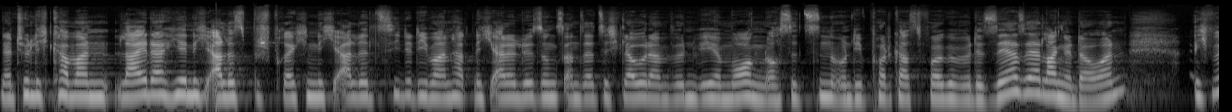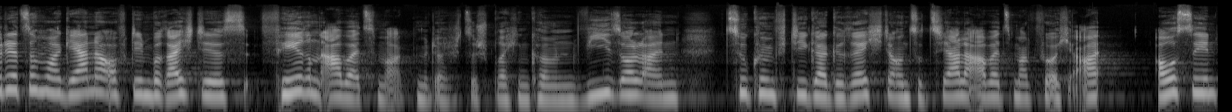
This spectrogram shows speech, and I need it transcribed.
Natürlich kann man leider hier nicht alles besprechen, nicht alle Ziele, die man hat, nicht alle Lösungsansätze. Ich glaube, dann würden wir hier morgen noch sitzen und die Podcast-Folge würde sehr, sehr lange dauern. Ich würde jetzt noch mal gerne auf den Bereich des fairen Arbeitsmarkts mit euch zu sprechen kommen. Wie soll ein zukünftiger, gerechter und sozialer Arbeitsmarkt für euch aussehen?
